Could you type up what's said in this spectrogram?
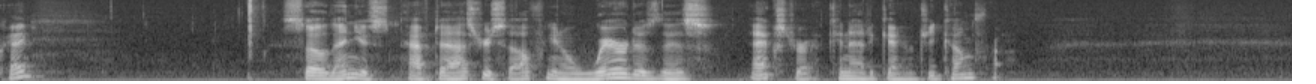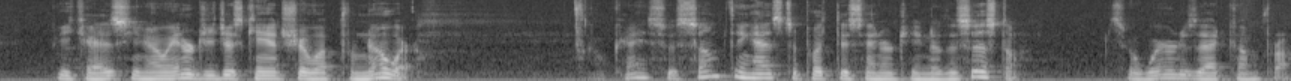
Okay? So then you have to ask yourself, you know, where does this extra kinetic energy come from? Because, you know, energy just can't show up from nowhere. Okay, so something has to put this energy into the system. So where does that come from?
